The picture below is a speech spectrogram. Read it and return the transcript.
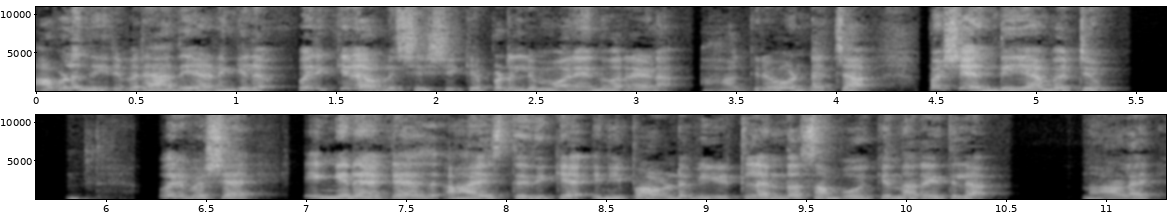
അവൾ നിരപരാധിയാണെങ്കിൽ ഒരിക്കലും അവൾ ശിക്ഷിക്കപ്പെടലും മോനെ എന്ന് പറയണ. ആഗ്രഹം ഉണ്ടച്ചാ പക്ഷെ എന്ത് ചെയ്യാൻ പറ്റും? ഒരു പക്ഷെ ഇങ്ങനെയൊക്കെ ആയ സ്ഥിതിക്ക് ഇനിയിപ്പോ അവളുടെ വീട്ടിൽ എന്താ സംഭവിക്കുന്ന അറിയത്തില്ല. നാളെ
